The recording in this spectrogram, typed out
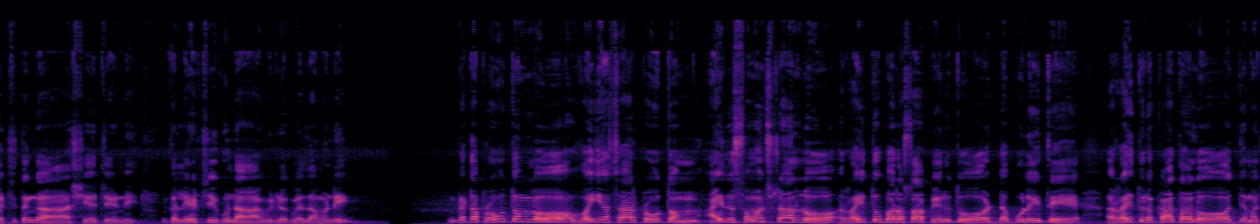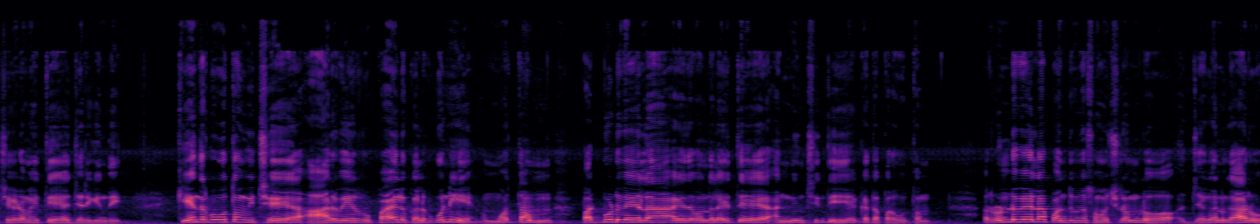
ఖచ్చితంగా షేర్ చేయండి. ఇక లేట్ చేయకుండా వీడియోకి వెళ్దామండి. గత ప్రభుత్వంలో వైఎస్ఆర్ ప్రభుత్వం ఐదు సంవత్సరాల్లో రైతు భరోసా పేరుతో డబ్బులైతే రైతుల ఖాతాలో జమ చేయడం అయితే జరిగింది. కేంద్ర ప్రభుత్వం ఇచ్చే ఆరు వేల రూపాయలు కలుపుకొని మొత్తం పదమూడు వేల ఐదు వందలు అయితే అందించింది గత ప్రభుత్వం. రెండు వేల పంతొమ్మిది సంవత్సరంలో జగన్ గారు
